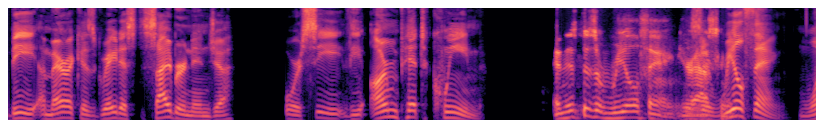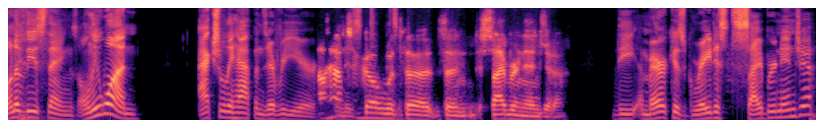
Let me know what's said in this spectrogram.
B. America's Greatest Cyber Ninja. Or C. The Armpit Queen. And this is a real thing. You're this is a real thing. One of these things, only one, actually happens every year. I'll have to is go with the the cyber ninja. the America's Greatest Cyber Ninja.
